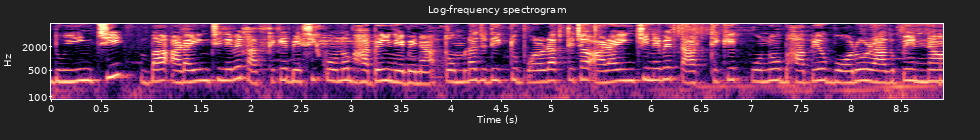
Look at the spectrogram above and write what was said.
দুই ইঞ্চি বা আড়াই ইঞ্চি নেবে, তার থেকে বেশি কোনোভাবেই নেবে না। তোমরা যদি একটু বড় রাখতে চাও, আড়াই ইঞ্চি নেবে, তার থেকে কোনোভাবেও বড় রাখবে না।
